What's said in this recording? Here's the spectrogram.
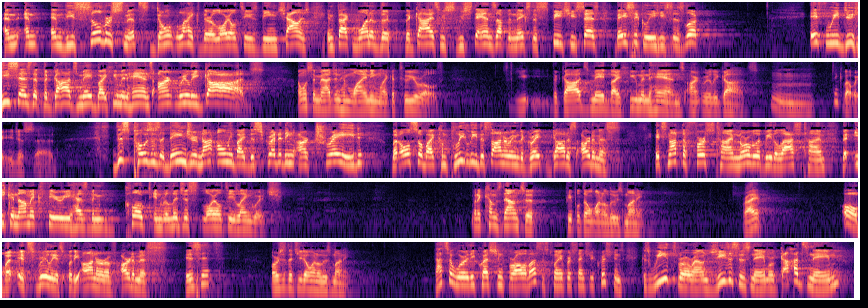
And, and, and these silversmiths don't like their loyalties being challenged. In fact, one of the, the guys who, who stands up and makes this speech, he says, basically, he says, look, if we do, he says that the gods made by human hands aren't really gods. I almost imagine him whining like a two year old. You, the gods made by human hands aren't really gods. Hmm. Think about what you just said. This poses a danger not only by discrediting our trade, but also by completely dishonoring the great goddess Artemis. It's not the first time, nor will it be the last time, that economic theory has been cloaked in religious loyalty language. When it comes down to it, people don't want to lose money. Right? Oh, but it's really, it's for the honor of Artemis. Is it? Or is it that you don't want to lose money? That's a worthy question for all of us as 21st century Christians, because we throw around Jesus' name or God's name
